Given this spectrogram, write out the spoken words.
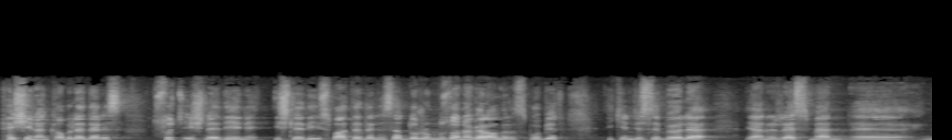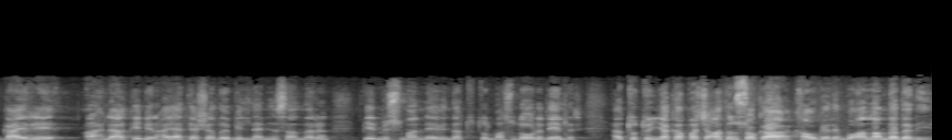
peşinen kabul ederiz. Suç işlediğini, işlediği ispat edilirse durumumuzu ona göre alırız. Bu bir. İkincisi böyle yani resmen e, gayri ahlaki bir hayat yaşadığı bilinen insanların bir Müslümanın evinde tutulması doğru değildir. Ha, tutun yaka paça atın sokağa, kavga edin bu anlamda da değil.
